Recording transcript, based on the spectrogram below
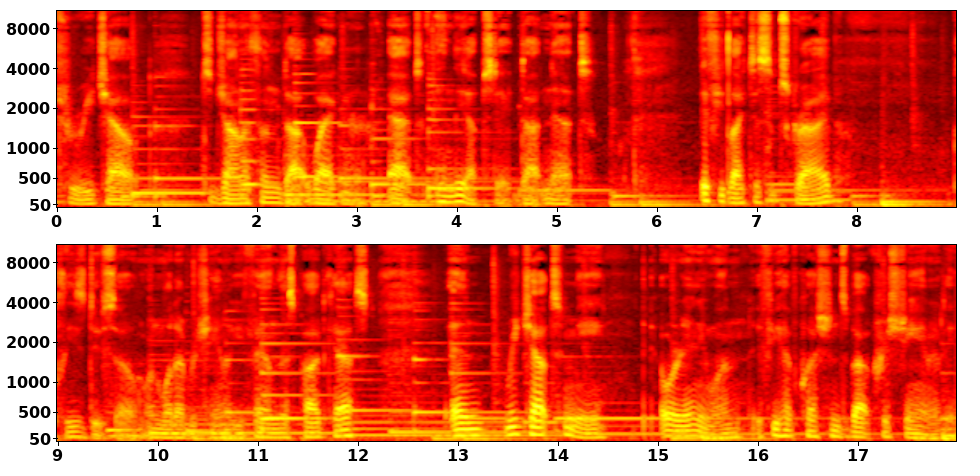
to reach out to jonathan.wagner at intheupstate.net. If you'd like to subscribe, please do so on whatever channel you found this podcast. And reach out to me or anyone if you have questions about Christianity.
